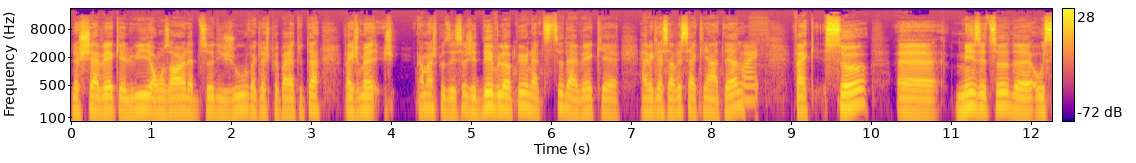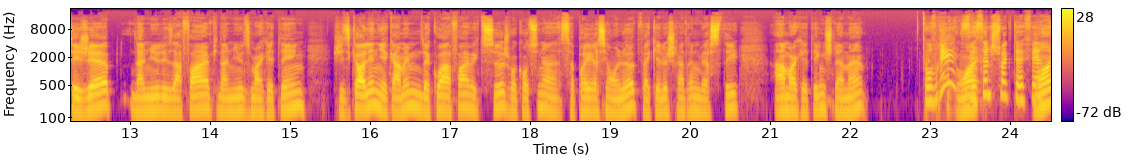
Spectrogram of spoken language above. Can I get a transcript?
Là, je savais que lui, 11 heures d'habitude, il joue. Fait que là, je préparais tout le temps. Fait que je me. je- comment je peux dire ça? J'ai développé une aptitude avec, euh, avec le service à la clientèle. Ouais. Fait que ça, euh, mes études euh, au cégep, dans le milieu des affaires, puis dans le milieu du marketing, j'ai dit, Colin, il y a quand même de quoi faire avec tout ça. Je vais continuer dans cette progression-là. Fait que là, je suis rentré à l'université en marketing, justement. Pour vrai? Ouais. C'est ça le choix que tu as fait? Oui,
